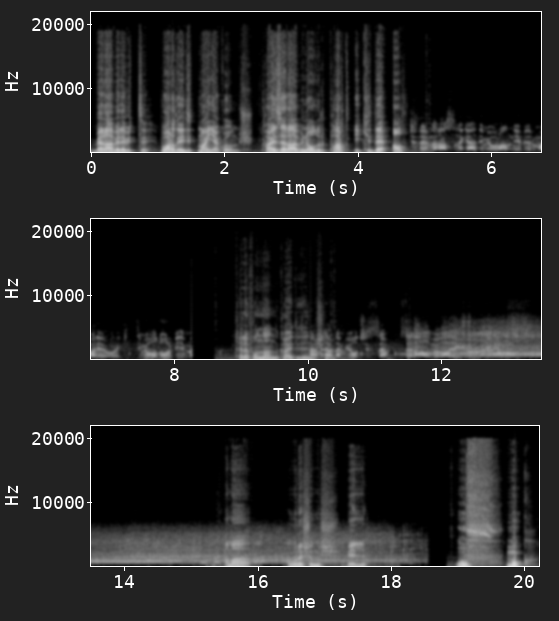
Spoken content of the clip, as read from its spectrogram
Berabere bitti. Bu arada edit manyak olmuş. Kaiser abi ne olur part 2'de al. izlerimden aslında geldiğim yolu anlayabilirim var ya. Oraya gittiğim yola doğru bir Telefondan kaydedilmiş gibi. mermilerden bir yol çizsem. Selam aleyküm. Ama uğraşılmış belli. Uf, muk.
